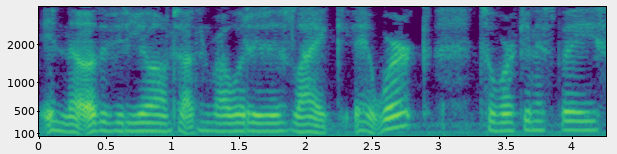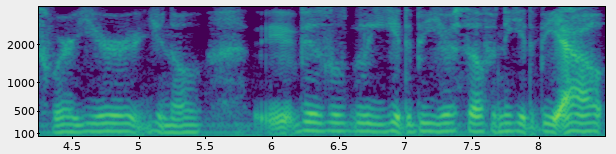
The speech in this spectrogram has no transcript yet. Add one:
in the other video I'm talking about what it is like at work to work in a space where you're, you know, visibly get to be yourself and you get to be out.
